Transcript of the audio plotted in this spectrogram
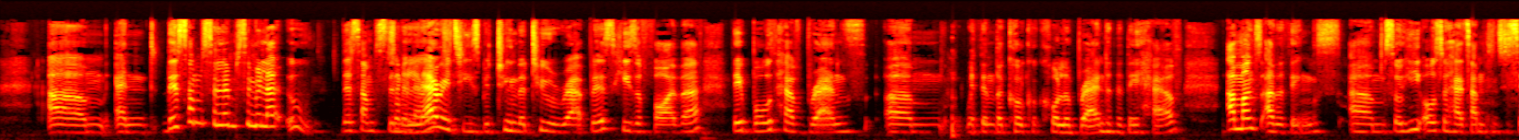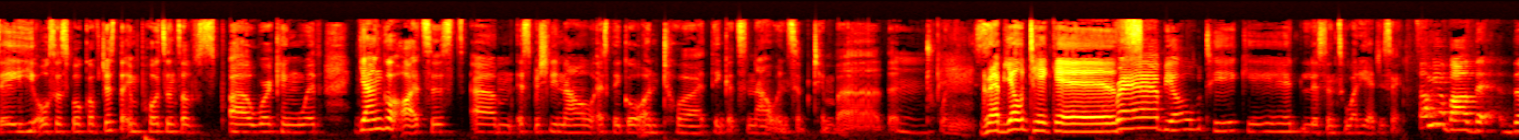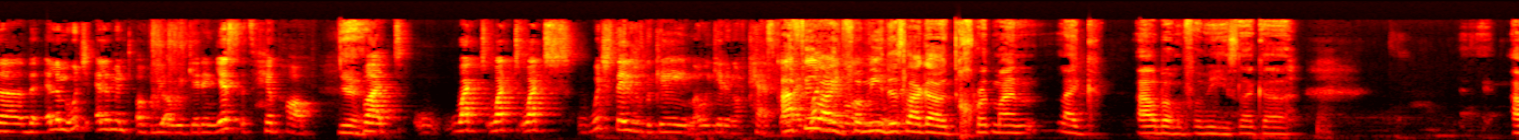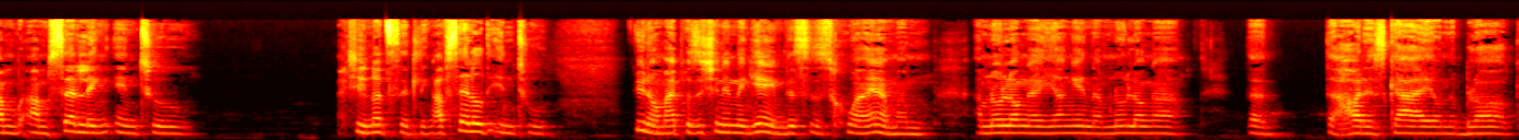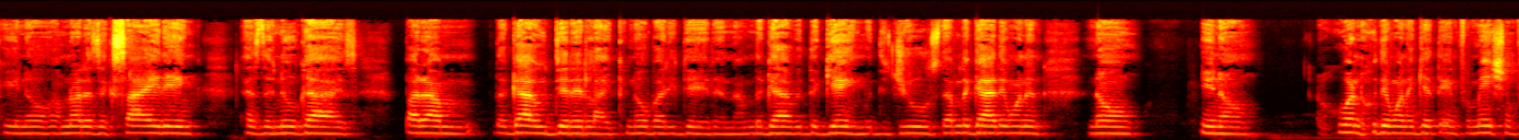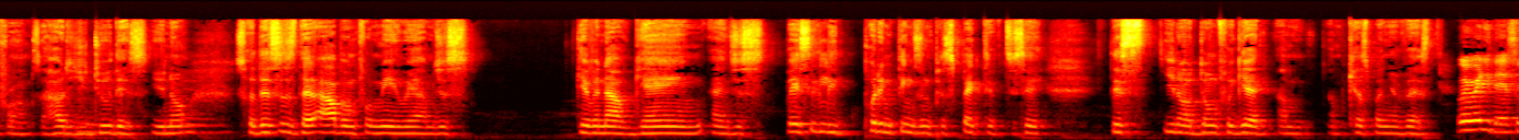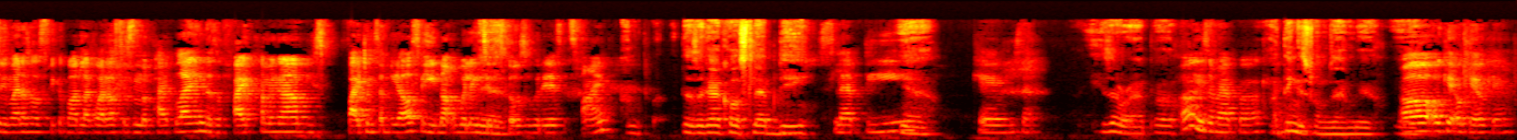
Um, and there's some similar. Ooh, there's some similarities between the two rappers. He's a father. They both have brands um, within the Coca-Cola brand that they have, amongst other things. Um, so he also had something to say. He also spoke of just the importance of uh, working with younger artists, um, especially now as they go on tour. I think it's now in September the 20th. Grab your tickets. Grab your ticket. Listen to what he had to say. Tell me about the the the element. Which element of you are we getting? Yes, it's hip hop. Yeah. But what what what which stage of the game are we getting of Cassper? I feel like for me, this like a Grootman like album for me. It's like a I'm I'm settling into actually not settling. I've settled into you know my position in the game. This is who I am. I'm I'm no longer a youngin. I'm no longer the the hottest guy on the block. You know, I'm not as exciting as the new guys, but I'm the guy who did it like nobody did, and I'm the guy with the game, with the jewels. I'm the guy they want to know, you know, who and who they want to get the information from. So how did you do this? You know, mm-hmm. so this is that album for me where I'm just giving out game and just basically putting things in perspective to say this. You know, don't forget, I'm I'm Cassper Nyovest. We're already there, so we might as well speak about like what else is in the pipeline. There's a fight coming up. He's fighting somebody else, so you're not willing to disclose who it is. It's fine. There's a guy called Slapdee. Slap D. Yeah, Okay. Who's that? he's a rapper. Oh, he's a rapper. Okay. I think he's from Zambia. Oh, okay, okay, okay.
